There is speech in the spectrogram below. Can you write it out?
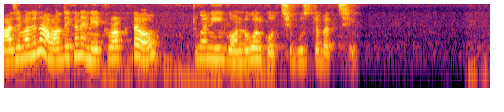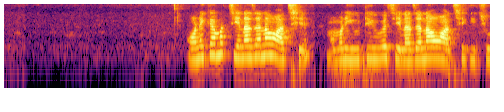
মাঝে মাঝে না আমাদের এখানে নেটওয়ার্কটাও একটুখানি গন্ডগোল করছে, বুঝতে পারছি। অনেকে আমার চেনা জানাও আছে, আমার ইউটিউবে চেনা জানাও আছে কিছু।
